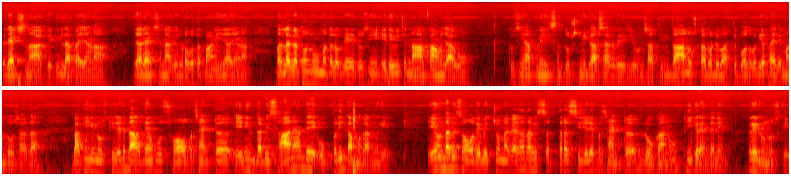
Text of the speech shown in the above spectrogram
ਰਿਐਕਸ਼ਨ ਆ ਕੇ ਢਿੱਲਾ ਪੈ ਜਾਣਾ ਜਾਂ ਰਿਐਕਸ਼ਨ ਆ ਕੇ ਥੋੜਾ ਬਹੁਤਾ ਪਾਣੀ ਜਾ ਜਾਣਾ। ਮਤਲਬ ਅਗਰ ਤੁਹਾਨੂੰ ਮਤਲਬ ਕਿ ਤੁਸੀਂ ਇਹਦੇ ਵਿੱਚ ਨਾ ਕਾਮਯਾਬ ਹੋ ਤੁਸੀਂ ਆਪਣੀ ਸੰਤੁਸ਼ਟ ਨਹੀਂ ਕਰ ਸਕਦੇ ਜੀਵਨ ਸਾਥੀ ਨੂੰ, ਤਾਂ ਨੁਸਖਾ ਤੁਹਾਡੇ ਵਾਸਤੇ ਬਹੁਤ ਵਧੀਆ ਫਾਇਦੇਮੰਦ ਹੋ ਸਕਦਾ। ਬਾਕੀ ਨੁਸਖੇ ਜਿਹੜੇ ਦੱਸਦੇ ਆ, ਉਹ 100% ਇਹ ਨਹੀਂ ਹੁੰਦਾ ਵੀ ਸਾਰਿਆਂ ਦੇ ਉੱਪਰ ਹੀ ਕੰਮ ਕਰਨਗੇ। ਇਹ ਹੁੰਦਾ ਵੀ 100 ਦੇ ਵਿੱਚੋਂ ਮੈਂ ਕਹਿ ਸਕਦਾ ਵੀ 70 80 ਜਿਹੜੇ ਪਰਸੈਂਟ ਲੋਕਾਂ ਨੂੰ ਠੀਕ ਰਹਿੰਦੇ ਨੇ, ਘਰੇਲੂ ਨੁਸਖੇ।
